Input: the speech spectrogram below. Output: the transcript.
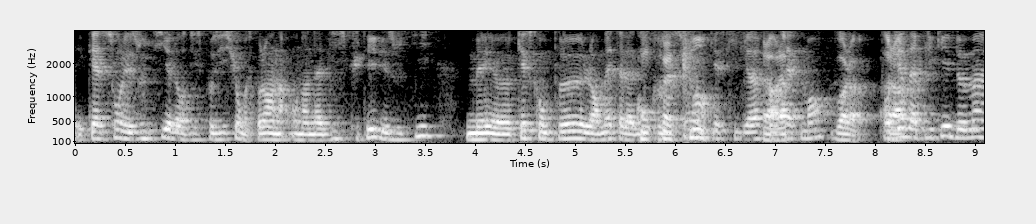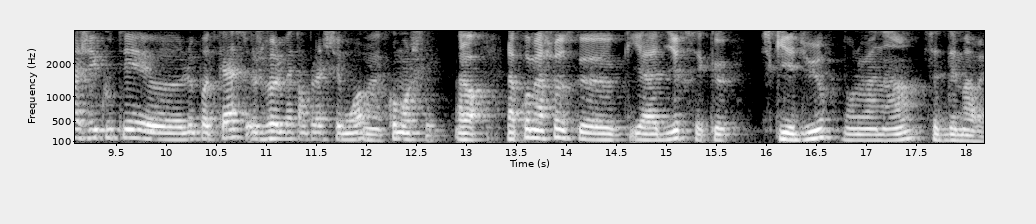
et quels sont les outils à leur disposition? Parce que là on, a- on en a discuté des outils, mais euh, qu'est-ce qu'on peut leur mettre à la disposition. Qu'est-ce qu'il y a Alors là- concrètement Voilà. Pour Alors- dire d'appliquer, demain j'ai écouté euh, le podcast, je veux le mettre en place chez moi, Ouais. comment je fais? Alors, la première chose qu'il y a à dire, c'est que ce qui est dur dans le 1 à 1, c'est de démarrer.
